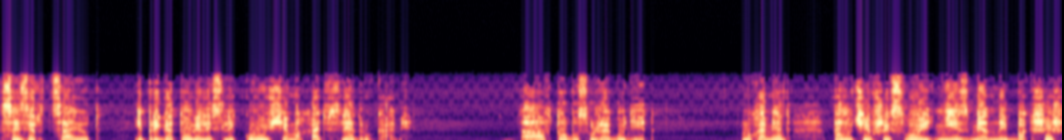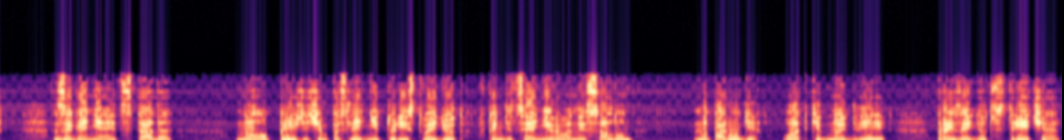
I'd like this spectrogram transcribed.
созерцают и приготовились ликующе махать вслед руками. А автобус уже гудит. Мухаммед, получивший свой неизменный бакшиш, загоняет стадо, но прежде чем последний турист войдет в кондиционированный салон, на пороге у откидной двери произойдет встреча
